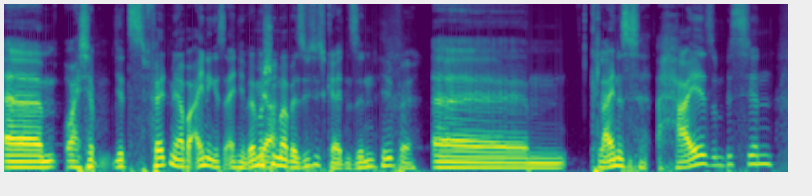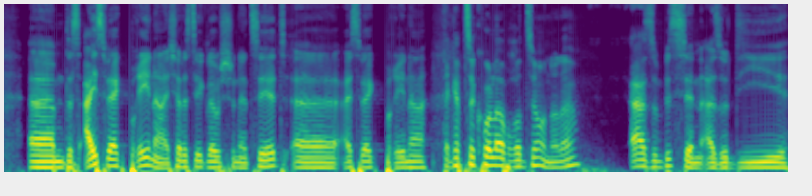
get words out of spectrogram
Ähm, oh, ich hab, jetzt fällt mir aber einiges ein hier. Wenn wir Ja. schon mal bei Süßigkeiten sind, Hilfe. ähm, kleines High so ein bisschen. Ähm, das Eiswerk Brenner, ich hatte es dir, glaube ich, schon erzählt. Äh, Eiswerk Brenner, Da gibt es eine Kollaboration, oder? ah, so ein bisschen. Also die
